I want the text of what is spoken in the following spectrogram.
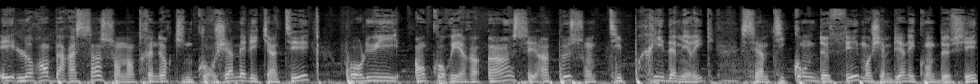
Et Laurent Barassin, son entraîneur qui ne court jamais les quintés, pour lui, en courir un, c'est un peu son petit prix d'Amérique. C'est un petit conte de fées. Moi, j'aime bien les contes de fées.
